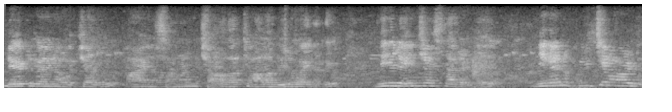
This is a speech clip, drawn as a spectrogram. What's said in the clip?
లేటుగా అయినా వచ్చారు. ఆయన సమయం చాలా చాలా విలువైనది. మీరేం చేస్తారంటే నేను పిలిచిన వాళ్ళు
